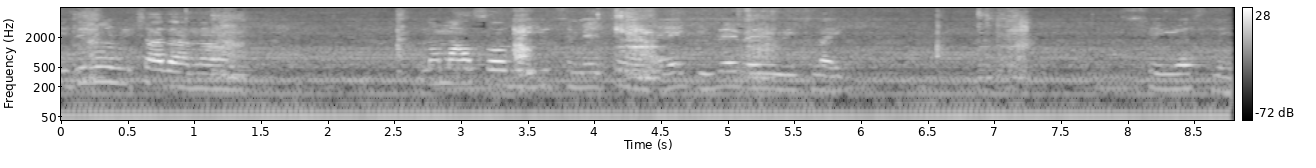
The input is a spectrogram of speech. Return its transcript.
It's even richer than um, normal sauce they use tomato and egg. It's very very rich like seriously.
